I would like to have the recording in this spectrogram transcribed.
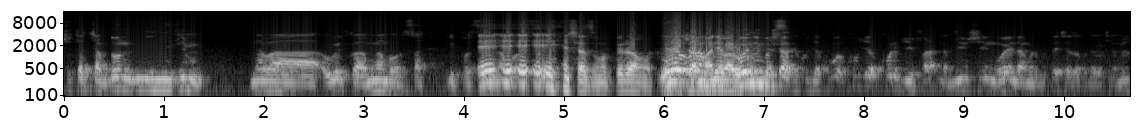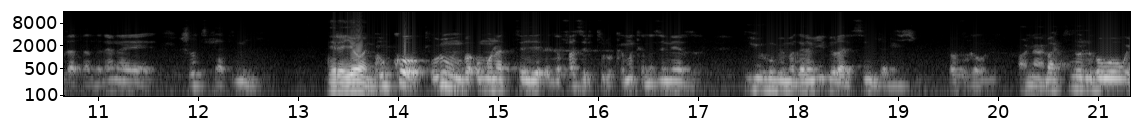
cota cabdon ni ni bimwe n'aba uwitwa mwamba wasaka kuri poste Eh, eh, eh, eh, shaza umupira wa mutwe Jamani nimba barukomeza ushaka kujya kubona ibyo bifaranga byinshi ngo wenda ngo gutekereza kujya gukina muri za Tanzania na hehe shoti kati ni ni Leon kuko urumva umuntu ateye agafazi rituruka kamwe kameze neza ibihumbi magana by'idolari singira byishyura bavuga ngo Onana. bati noneho wowe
